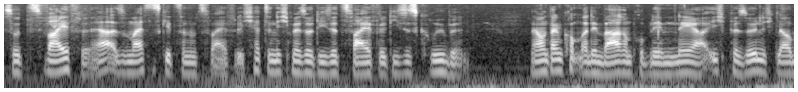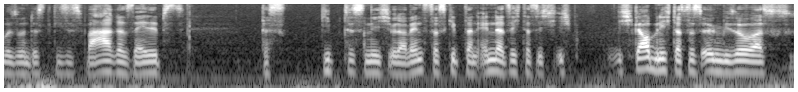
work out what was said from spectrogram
so Zweifel, ja, also meistens geht es dann um Zweifel. Ich hätte nicht mehr so diese Zweifel, dieses Grübeln. Ja, und dann kommt man dem wahren Problem näher. Ich persönlich glaube so, dass dieses wahre Selbst, das gibt es nicht. Oder wenn es das gibt, dann ändert sich das. Ich, ich, ich glaube nicht, dass das irgendwie sowas,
